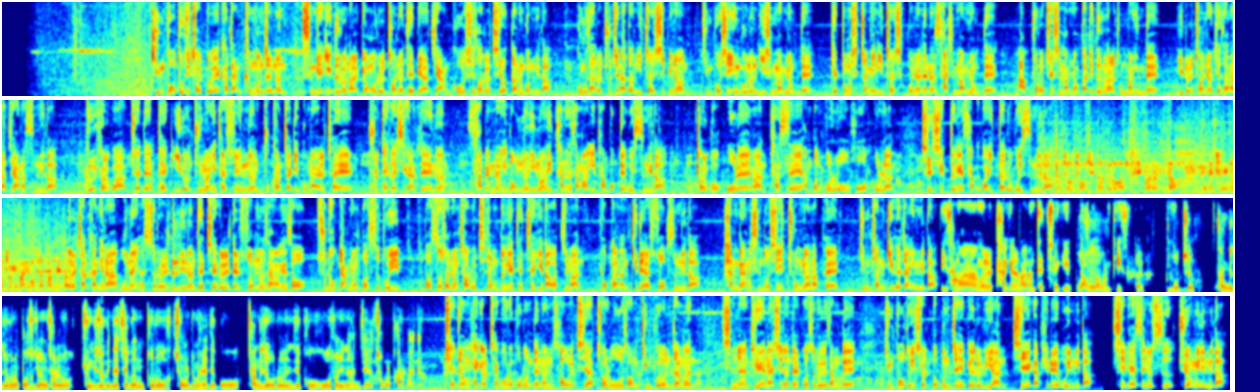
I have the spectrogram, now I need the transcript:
김포 도시철도의 가장 큰 문제는 승객이 늘어날 경우를 전혀 대비하지 않고 시설을 지었다는 겁니다. 공사를 추진하던 2012년 김포시 인구는 20만 명대, 개통 시점인 2019년에는 40만 명대, 앞으로 70만 명까지 늘어날 전망인데 이를 전혀 계산하지 않았습니다. 그 결과 최대 172명이 탈 수 있는 두 칸짜리 꼬마 열차에 출퇴근 시간대에는 400명이 넘는 인원이 타는 상황이 반복되고 있습니다. 결국 올해에만 닷새에 한 번꼴로 호흡곤란, 질식 등의 사고가 잇따르고 있습니다. 저 조금씩 더 들어와 주시기 바랍니다. 현재 출입문 쪽이 많이 복잡합니다. 열차 칸이나 운행 횟수를 늘리는 대책을 낼 수 없는 상황에서 수륙 양용 버스 도입, 버스 전용차로 지정 등의 대책이 나왔지만 효과는 기대할 수 없습니다. 한강 신도시 총연합회 김천기 회장입니다. 이 상황을 타결하는 대책이 나올. 만한 게 있을까요? 없죠. 단기적으로는 버스 전용 차로, 중기적인 대책은 도로 확충을 좀 해야 되고, 장기적으로는 이제 그 5호선이나 이제 저걸 바라봐야 되고. 최종 해결책으로 거론되는 서울 지하철 5호선 김포 연장은 10년 뒤에나 실현될 것으로 예상돼 김포 도시철도 문제 해결을 위한 지혜가 필요해 보입니다. CBS 뉴스 주영민입니다.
